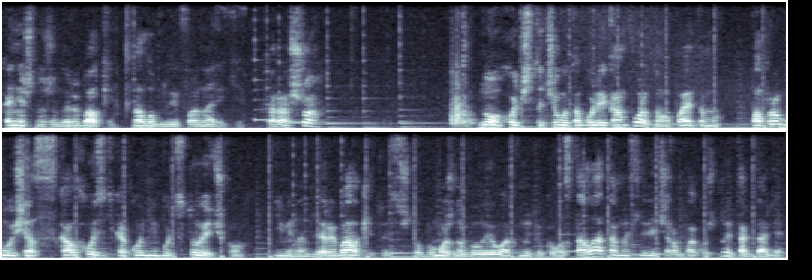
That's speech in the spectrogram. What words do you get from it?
Конечно же, на рыбалке налобные фонарики хорошо, но хочется чего-то более комфортного, поэтому попробую сейчас сколхозить какую-нибудь стоечку именно для рыбалки, то есть чтобы можно было ее воткнуть около стола, там, если вечером покушать, ну и так далее.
